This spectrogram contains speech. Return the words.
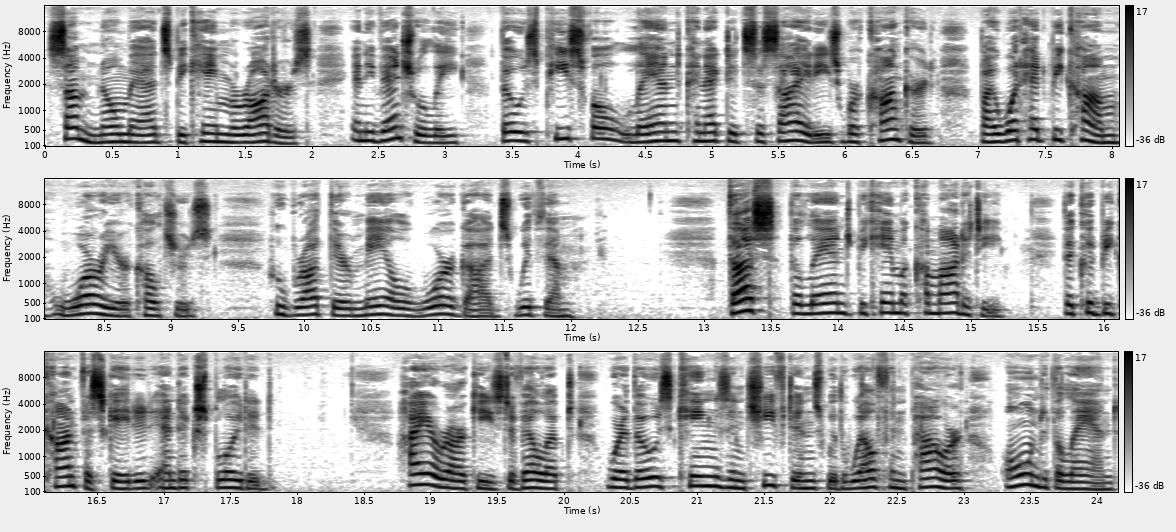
Some nomads became marauders, and eventually those peaceful, land connected societies were conquered by what had become warrior cultures, who brought their male war gods with them. Thus, the land became a commodity that could be confiscated and exploited. Hierarchies developed where those kings and chieftains with wealth and power owned the land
